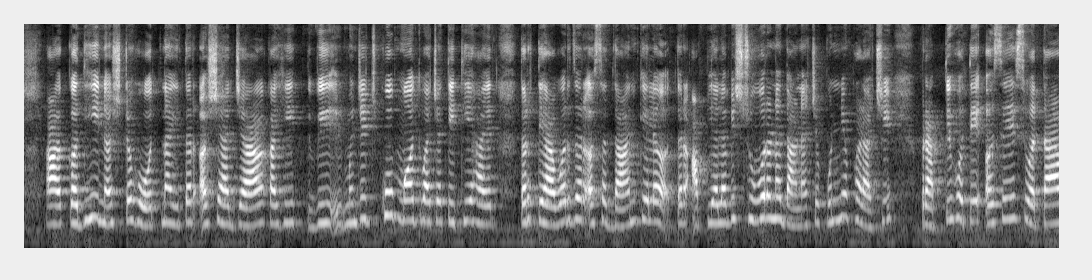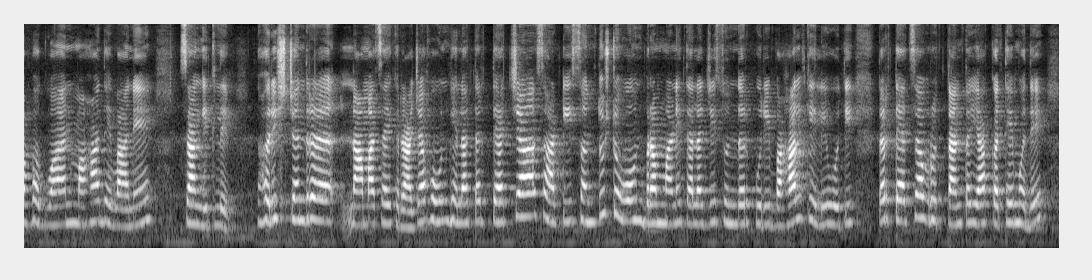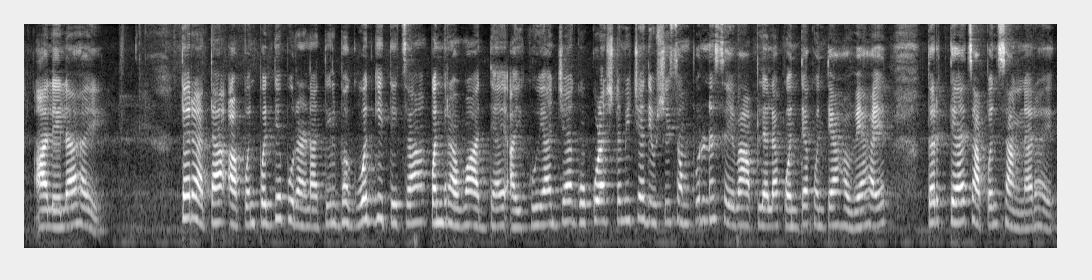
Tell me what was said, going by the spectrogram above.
कधी नष्ट होत नाही. तर तर अशा ज्या काही वि म्हणजे खूप महत्त्वाच्या तिथी आहेत तर त्यावर जर असं दान केलं तर आपल्याला बी सुवर्ण दानाच्या पुण्यफळाची प्राप्ती होते असे स्वतः भगवान महादेवाने सांगितले. हरिश्चंद्र नामाचा एक राजा होऊन गेला तर त्याच्यासाठी संतुष्ट होऊन ब्रह्माने त्याला जी सुंदरपुरी बहाल केली होती तर त्याचा वृत्तांत या कथेमध्ये आलेला आहे. तर आता आपण पद्यपुराणातील भगवद्गीतेचा पंधरावा अध्याय ऐकूया ज्या गोकुळाष्टमीच्या दिवशी संपूर्ण सेवा आपल्याला कोणत्या कोणत्या हव्या आहेत तर त्याच आपण सांगणार आहेत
